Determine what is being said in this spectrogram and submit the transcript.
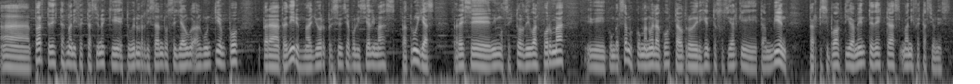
a parte de estas manifestaciones que estuvieron realizándose ya algún tiempo para pedir mayor presencia policial y más patrullas para ese mismo sector. De igual forma, eh, conversamos con Manuel Acosta, otro dirigente social que también participó activamente de estas manifestaciones.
